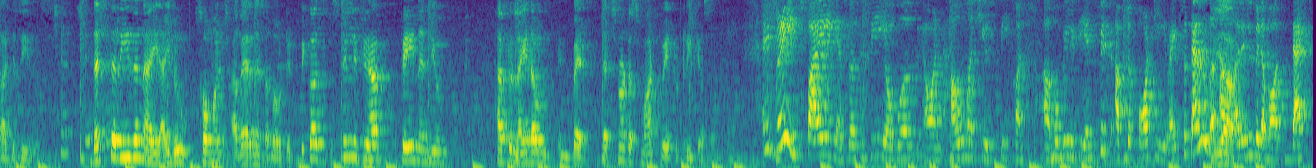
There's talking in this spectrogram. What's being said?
our diseases. Sure, sure. That's the reason I, I do so much awareness about it because still, if you have pain and you have to lie down in bed, that's not a smart way to treat yourself. And it's very inspiring as well to see your work on how much you speak on uh, mobility and fit after 40, right? So tell us a, Yeah. a little bit about that.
